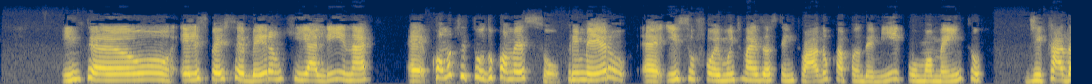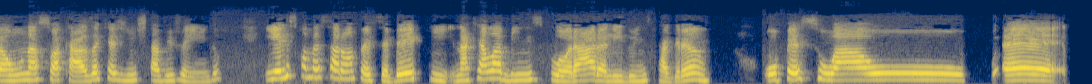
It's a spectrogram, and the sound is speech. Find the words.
Então, eles perceberam que ali, né, é, como que tudo começou? Primeiro, é, isso foi muito mais acentuado com a pandemia, com o momento de cada um na sua casa que a gente está vivendo. E eles começaram a perceber que naquela bin explorar ali do Instagram, o pessoal é,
